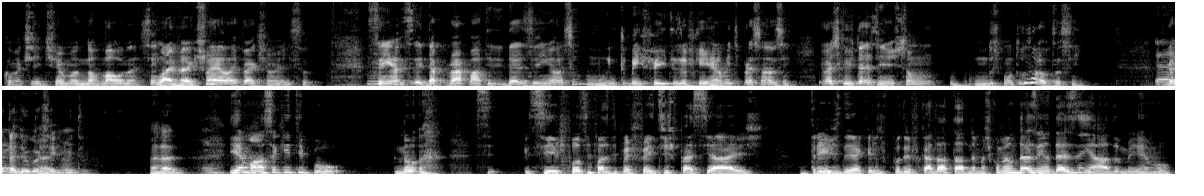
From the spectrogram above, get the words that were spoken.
como é que a gente chama? Normal, né? Sem, Live action. É, live action, é isso. Sem a, da, pra parte de desenho, elas são muito bem feitas. Eu fiquei realmente impressionado, assim. Eu acho que os desenhos são um dos pontos altos, assim. É. Verdade, eu gostei É. muito. Verdade. E é massa que, tipo, no, se, se fossem fazer tipo, efeitos especiais em 3D, aqueles poderia ficar datado, né? Mas como é um desenho desenhado mesmo,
